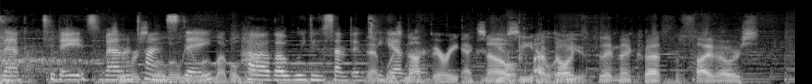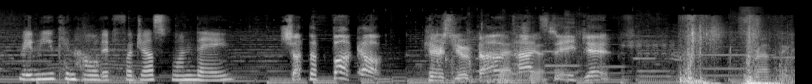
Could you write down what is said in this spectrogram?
Zeb, today is Valentine's slowly Day. will level up. However, we do something That was together. not very No, XQCL I'm of going you. to play Minecraft for five hours. Maybe you can hold it for just one day. Shut the fuck up! Here's your Valentine's chest. Day gift! Crafting.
